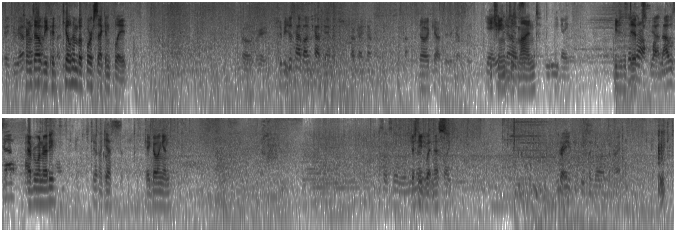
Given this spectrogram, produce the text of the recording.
Okay, do Turns out we could damage? kill him before second plate. Oh, okay. Should We just have uncapped damage. Okay, never mind. It's just not- No, it capped it. It capped it. Yeah, He changed his mind. leaving. He just So dipped. Yeah, that was- Everyone ready? Yep, I guess. Okay, going in. So, so you Just know need you witness. Like, you Great. Know you can keep the door open, right?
